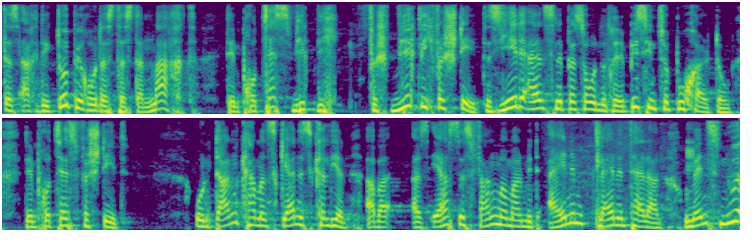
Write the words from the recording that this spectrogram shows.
das Architekturbüro, das das dann macht, den Prozess wirklich wirklich versteht, dass jede einzelne Person da drin, bis hin zur Buchhaltung, den Prozess versteht. Und dann kann man es gerne skalieren. Aber als erstes fangen wir mal mit einem kleinen Teil an. Und wenn es nur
